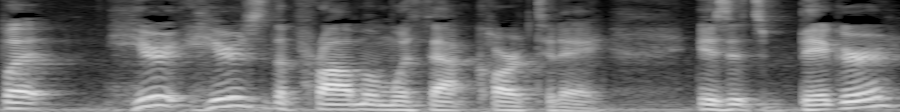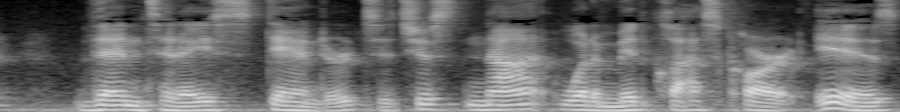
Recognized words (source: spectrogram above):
But here here's the problem with that car today is it's bigger than today's standards. It's just not what a mid-class car is.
